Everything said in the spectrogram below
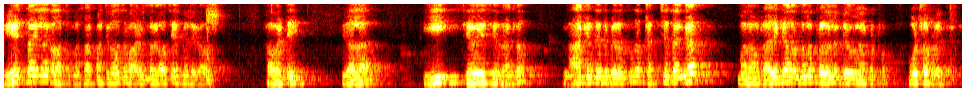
ఏ స్థాయిలో కావచ్చు? మా సర్పంచ్ కావచ్చు వార్డు మెంబర్ కావచ్చు ఎమ్మెల్యే కావచ్చు. కాబట్టి ఇవాళ ఈ సేవ చేసే దాంట్లో నాకెంతైతే పేరు వస్తుందో ఖచ్చితంగా మనం రాజకీయాల ప్రజలు దేవుళ్ళు అనుకుంటాం ఓట్లప్పుడు అయితే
